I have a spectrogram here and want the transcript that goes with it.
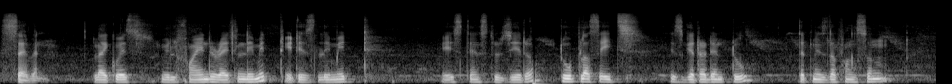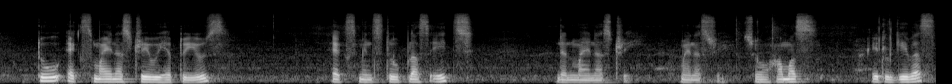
7 likewise we'll find the right hand limit. It is limit h tends to 0 2 plus h is greater than 2 that means the function 2x minus 3 we have to use. X means 2 plus h then minus 3 minus 3 so how much it will give us?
